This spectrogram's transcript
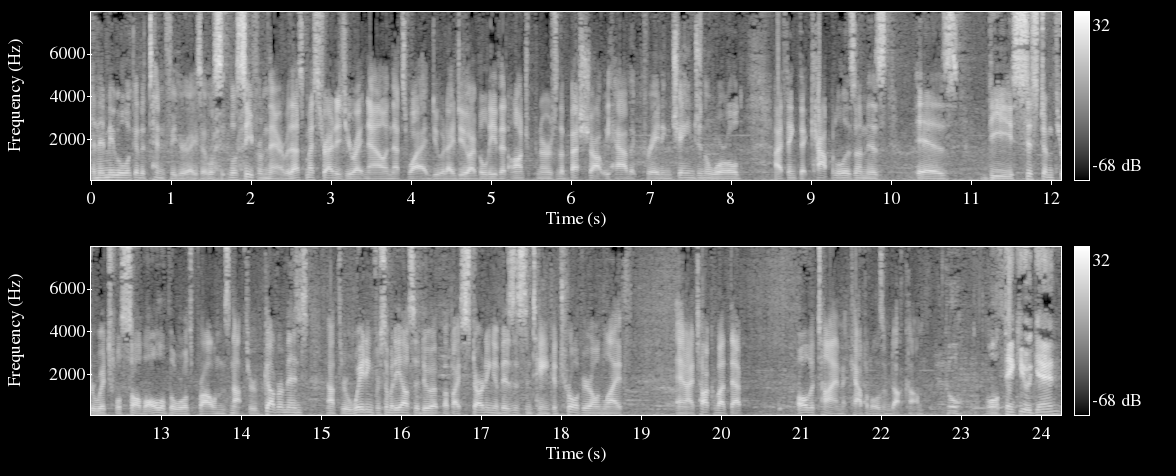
and then maybe we'll look at a 10 figure exit. We'll, right, see, we'll right. see from there. But that's my strategy right now, and that's why I do what I do. I believe that entrepreneurs are the best shot we have at creating change in the world. I think that capitalism is, is the system through which we'll solve all of the world's problems, not through government, not through waiting for somebody else to do it, but by starting a business and taking control of your own life. And I talk about that all the time at capitalism.com. Cool. Well, thank you again.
